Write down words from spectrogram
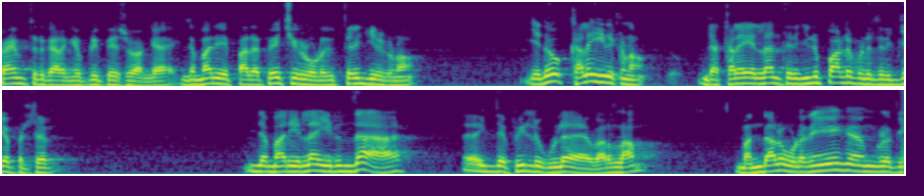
கோயம்புத்தூர்காரங்க எப்படி பேசுவாங்க இந்த மாதிரி பல பேச்சுகளோடு தெரிஞ்சிருக்கணும் ஏதோ கலை இருக்கணும். இந்த கலையெல்லாம் தெரிஞ்சுட்டு பாட்டு பண்ண தெரிஞ்ச பெட்டர் இந்த மாதிரியெல்லாம் இருந்தால் இந்த ஃபீல்டுக்குள்ளே வரலாம். வந்தாலும் உடனே உங்களுக்கு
